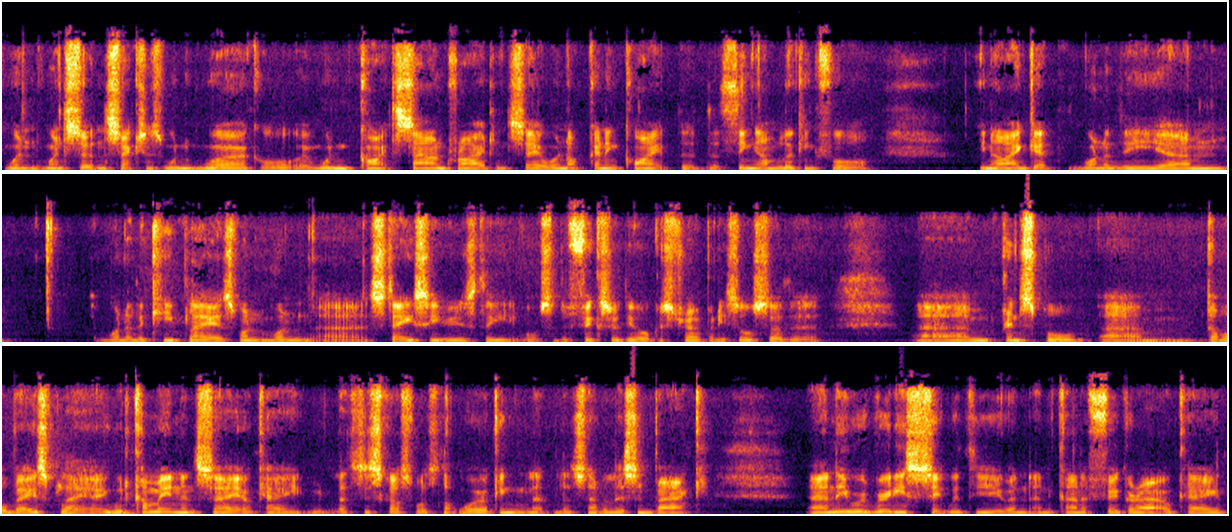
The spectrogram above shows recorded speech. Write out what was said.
when, when certain sections wouldn't work or it wouldn't quite sound right and say, we're not getting quite the, the thing I'm looking for, you know, I get one of the. Um, one of the key players, one one uh, Stacy, who's the also the fixer of the orchestra, but he's also the um, principal um, double bass player. He would come in and say, "Okay, let's discuss what's not working. Let, us have a listen back." And he would really sit with you and, and kind of figure out, okay,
